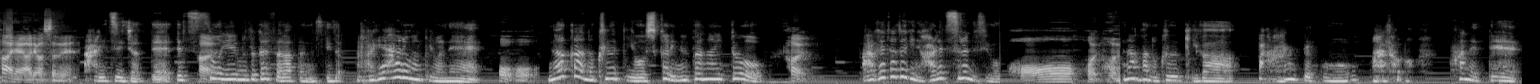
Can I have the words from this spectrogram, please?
はいはい、ありましたね。張り付いちゃってで、はいそういう難しさがあったんですけど揚げ春巻きはねほうほ中の空気をしっかり抜かないとう。はい。揚げた時に破裂するんですよはいはい。中の空気がバーンってこうあの跳ねて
